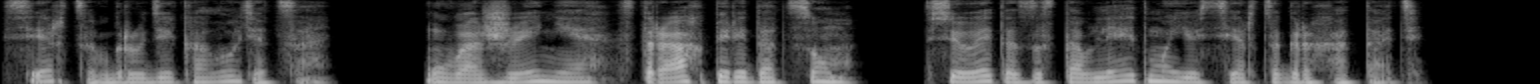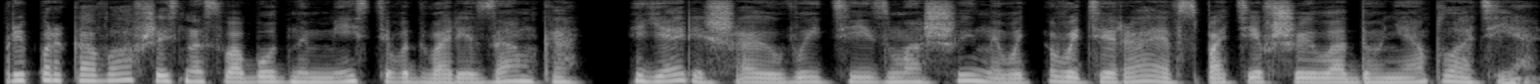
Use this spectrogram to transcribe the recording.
Сердце в груди колотится. Уважение, страх перед отцом — все это заставляет мое сердце грохотать. Припарковавшись на свободном месте во дворе замка, я решаю выйти из машины, вытирая вспотевшие ладони о платье.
